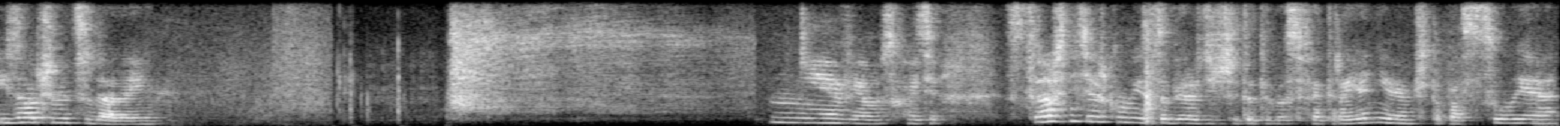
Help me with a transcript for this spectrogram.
i zobaczymy co dalej. Nie wiem, słuchajcie. Strasznie ciężko mi jest zabierać rzeczy do tego swetra. Ja nie wiem, czy to pasuje,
